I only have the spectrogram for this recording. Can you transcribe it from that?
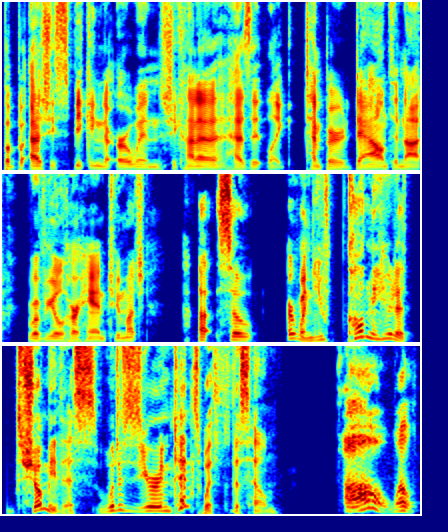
But, but as she's speaking to Erwin, she kind of has it like tempered down to not reveal her hand too much. Uh, so, Erwin, you've called me here to show me this. What is your intent with this helm? Oh, well,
